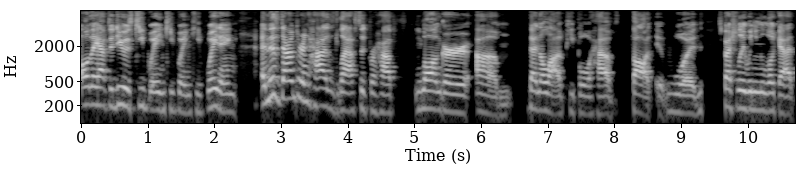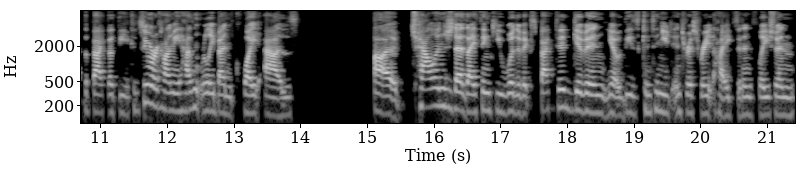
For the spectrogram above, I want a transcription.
all they have to do is keep waiting, keep waiting, keep waiting. And this downturn has lasted perhaps longer um, than a lot of people have thought it would, especially when you look at the fact that the consumer economy hasn't really been quite as uh, challenged as I think you would have expected, given you know these continued interest rate hikes and inflation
